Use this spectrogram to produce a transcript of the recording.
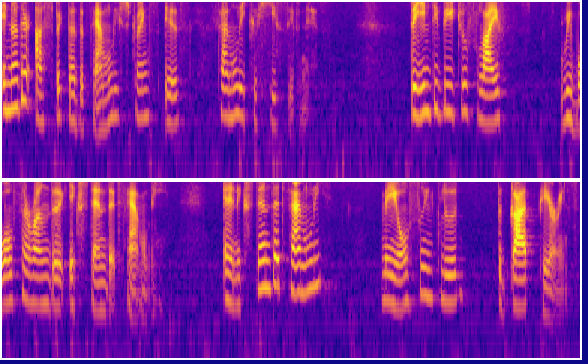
Another aspect of the family strengths is family cohesiveness. The individual's life revolves around the extended family. An extended family may also include the godparents,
